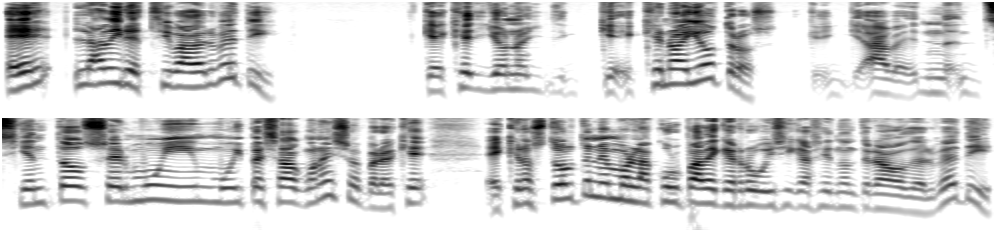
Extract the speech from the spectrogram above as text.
es la directiva del Betis que es que yo no que, es que no hay otros. siento ser muy muy pesado con eso, pero es que es que nosotros tenemos la culpa de que Rubí siga siendo entrenador del Betis.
